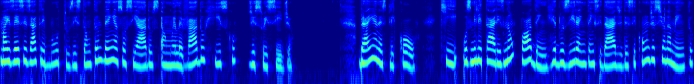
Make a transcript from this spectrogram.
Mas esses atributos estão também associados a um elevado risco de suicídio. Brian explicou que os militares não podem reduzir a intensidade desse condicionamento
